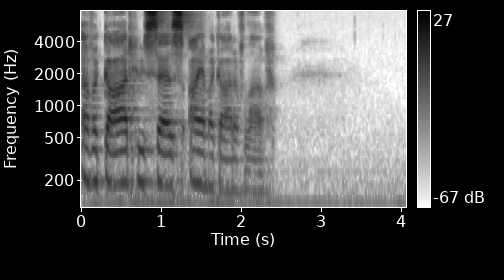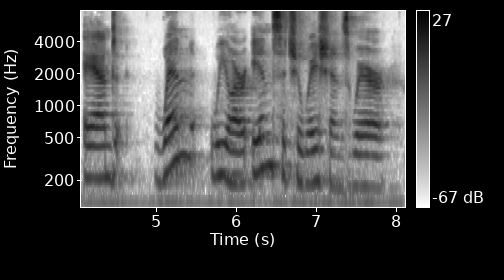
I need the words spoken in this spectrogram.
of a God who says, I am a God of love. And when we are in situations where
